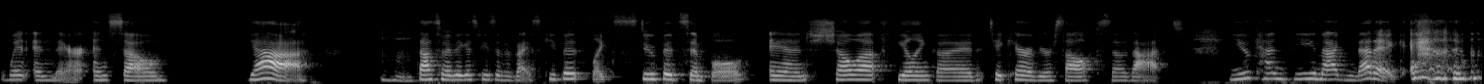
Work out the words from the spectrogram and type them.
went in there. And so yeah Mm-hmm. That's my biggest piece of advice. Keep it like stupid simple and show up feeling good. Take care of yourself so that you can be magnetic and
